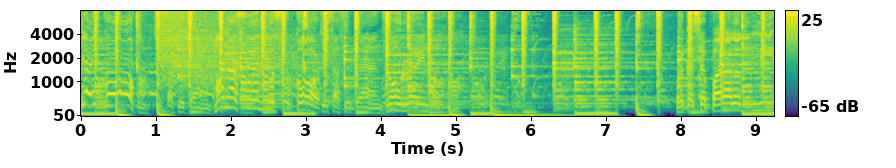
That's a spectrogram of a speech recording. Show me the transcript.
Jacob. Den, Manase Music. Flow Reino. Porque separado de mí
